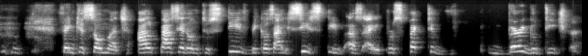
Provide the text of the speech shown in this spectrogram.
Thank you so much. I'll pass it on to Steve because I see Steve as a prospective very good teacher.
